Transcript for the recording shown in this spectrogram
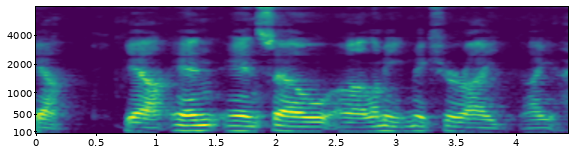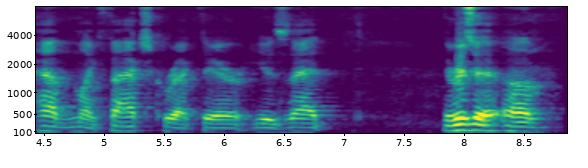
Yeah, yeah, and and so uh, let me make sure I I have my facts correct. There is that there is a um,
